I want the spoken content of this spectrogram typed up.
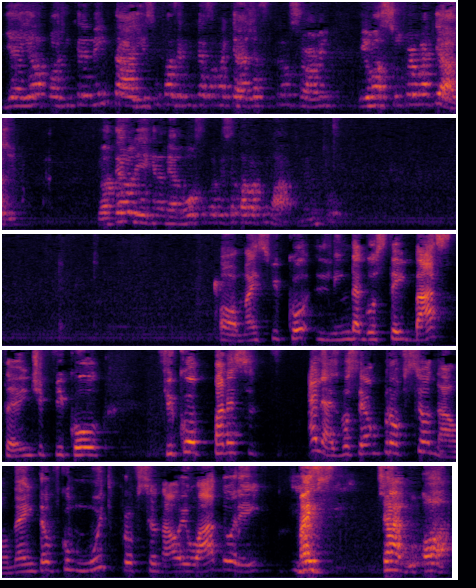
e aí ela pode incrementar isso e fazer com que essa maquiagem se transforme em uma super maquiagem. Eu até olhei aqui na minha bolsa para ver se eu tava com lápis, mas não tô. Ó, mas ficou linda, gostei bastante. Ficou. Ficou. Parece. Aliás, você é um profissional, né? Então ficou muito profissional, eu adorei. Mas, Thiago, ó,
